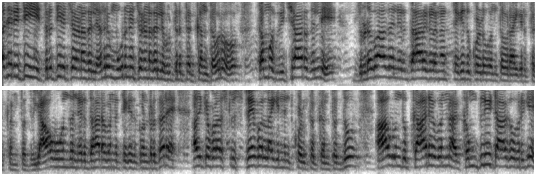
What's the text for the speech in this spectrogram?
ಅದೇ ರೀತಿ ತೃತೀಯ ಚರಣದಲ್ಲಿ, ಅಂದ್ರೆ ಮೂರನೇ ಚರಣದಲ್ಲಿ ಹುಟ್ಟಿರ್ತಕ್ಕಂಥವ್ರು ತಮ್ಮ ವಿಚಾರದಲ್ಲಿ ದೃಢವಾದ ನಿರ್ಧಾರಗಳನ್ನ ತೆಗೆದುಕೊಳ್ಳುವಂತವರಾಗಿರ್ತಕ್ಕಂಥದ್ದು. ಯಾವ ಒಂದು ನಿರ್ಧಾರವನ್ನು ತೆಗೆದುಕೊಂಡಿರ್ತಾರೆ, ಅದಕ್ಕೆ ಬಹಳಷ್ಟು ಸ್ಟೇಬಲ್ ಆಗಿ ನಿಂತ್ಕೊಳ್ತಕ್ಕಂಥದ್ದು. ಆ ಒಂದು ಕಾರ್ಯವನ್ನ ಕಂಪ್ಲೀಟ್ ಆಗೋವರೆಗೆ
